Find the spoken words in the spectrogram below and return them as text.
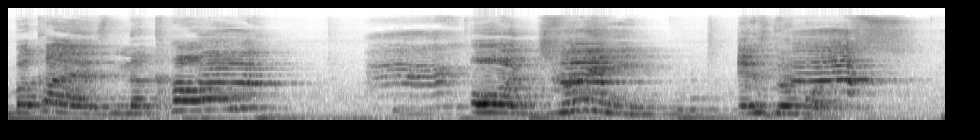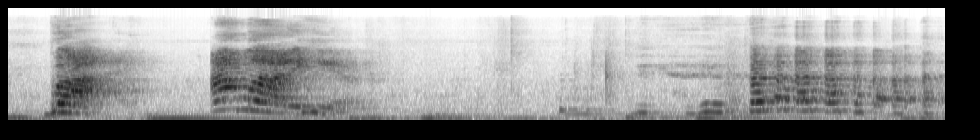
Because Nicole on Dream is the worst. Bye. I'm out of here.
